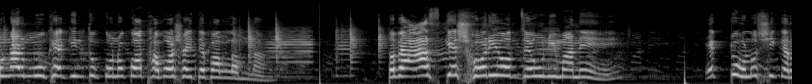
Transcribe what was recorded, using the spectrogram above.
ওনার মুখে কিন্তু কোনো কথা বসাইতে পারলাম না। তবে আজকে শরীয়ত যে উনি মানে একটু হলো স্বীকার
